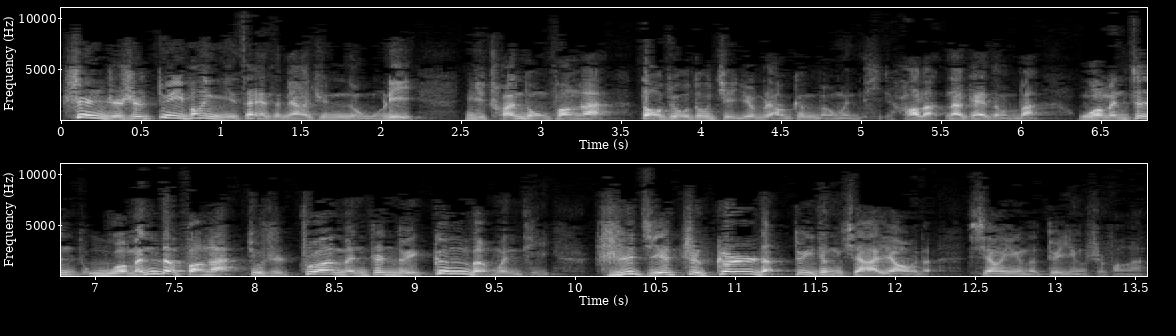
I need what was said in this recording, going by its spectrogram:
甚至是对方你再怎么样去努力，你传统方案到最后都解决不了根本问题。好了，那该怎么办？我们针我们的方案就是专门针对根本问题，直接治根儿的，对症下药的相应的对应式方案。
